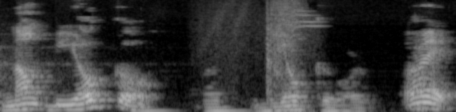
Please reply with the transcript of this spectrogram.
Mount Bioko, or Bioku, or All right.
